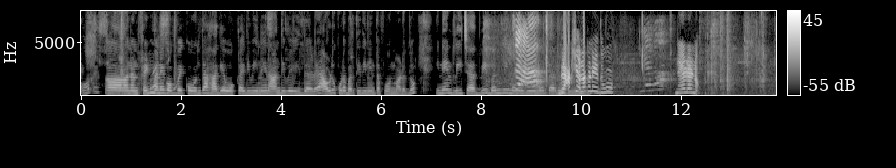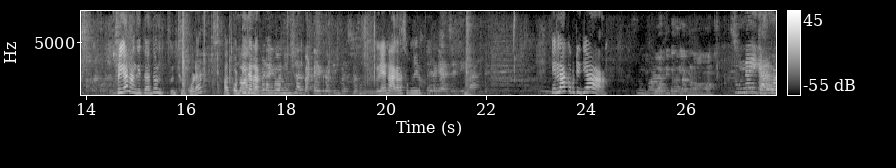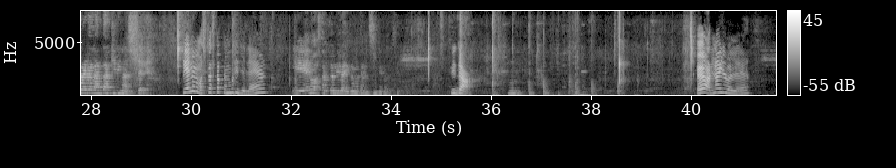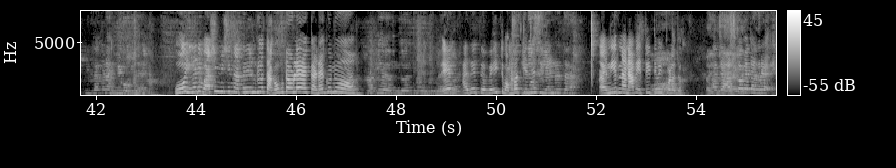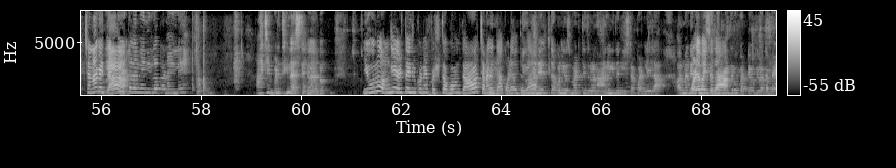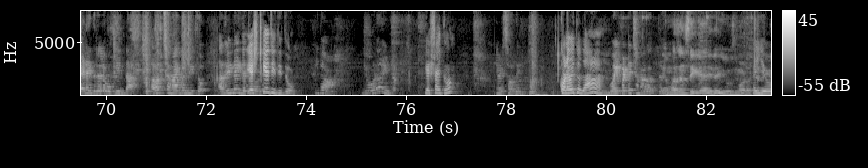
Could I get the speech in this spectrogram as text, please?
ನನ್ನ ಫ್ರೆಂಡ್ ಮನೆಗೆ ಹೋಗಬೇಕು ಅಂತ ಹಾಗೆ ಹೋಗ್ತಾ ಇದ್ದೀವಿ. ಇನ್ನೇನು ಆಂದಿವೆ ಇದ್ದಾಳೆ. ಅವಳು ಕೂಡ ಬರ್ತಿದ್ದೀನಿ ಅಂತ ಫೋನ್ ಮಾಡಿದ್ಲು. ಇನ್ನೇನು ರೀಚ್ ಆದ್ವಿ. ಬಂದ್ವಿ ಮನೆಗೆ. ದ್ರಾಕ್ಷಿ ಎಲ್ಲ ಕಣೆ ಇದು. ನೇರಳೆಹಣ್ಣು. ಪ್ರಿಯಾ ನಂಗೆ ಅದು ಒಂಚೂರು ಕೂಡ. ಅದು ಕೊಟ್ಟಿದ್ದಲ್ಲ. ಏನಾಗಲ್ಲ ಸುಮ್ಮನಿರು ಎಲ್ಲ ಹಾಕೊಬಿಟ್ಟಿದ್ಯಾ ಕೋತಿ ಬರಲ್ಲ ಕಣೋ. ಸುಮ್ಮನೆ ಈಗ ಯಾರು ಓಡಾಡಲ್ಲ ಅಂತ ಹಾಕಿದೀನಿ ಅಷ್ಟೇ. ಏನು ಹೊಸ್ತ ಹೊಸ್ತಾಗಿ ತಂದ್ಬಿಟ್ಟಿದ್ಯಲ್ಲ? ಏನು ಹೊಸ್ತಾಗ ತಂದಿಲ್ಲ ಇದು ಮತ್ತೆ ಡ್ರೆಸ್ಸಿಂಗ್ ಟೇಬಲ್ ಇದಾ? ಏ ಅಣ್ಣ ಇಲ್ವಲ್ಲೇ? ಇಲ್ಲ ಕಡೆ ಅಂಗಡಿಗೆ ಹೋಗಿದ್ದಾರೆ ಓ ಇಲ್ಲ ನೀವು ವಾಷಿಂಗ್ ಮಿಷಿನ್ ಆ ಥರ ಏನಿಲ್ಲ ತಗೋಬಿಟ್ಟವಳೆ ಕಡೆಗೂ ಹಾಗೆ ಒಂದೂವರೆ ತಿಂಗಳು ತಿಂಗಳು ಏ ಅದೇ ವೆಯ್ಟ್ ಒಂಬತ್ತು ಕೆ ಜಿ ಸಿಲಿಂಡರ್ ಥರ ನೀರನ್ನ ನಾವೇ ಎತ್ತಿ ಇಟ್ಕೊಳ್ಳೋದು. ಜಾಸ್ಕೋಬೇಕಾದ್ರೆ ಚೆನ್ನಾಗೈತಾ? ಏನಿಲ್ಲ ಕಣ ಇಲ್ಲಿ. ಆಚೆ ಬಿಡ್ತೀನಿ ಅಷ್ಟೇ ನಾನು. ಇವರು ಹಂಗೆ ಹೇಳ್ತಾ ಇದ್ರು ಕಣೆ ಫಸ್ಟ್ ತಗೋ ಅಂತ. ಚೆನ್ನಾಗೈತಾ? ಕೊಳೆ ಹೋಯ್ತಲ್ಲ? ಮನೇಲಿ ತಗೊಂಡು ಯೂಸ್ ಮಾಡ್ತಿದ್ರು. ನಾನು ಇದನ್ನ ಇಷ್ಟಪಡ್ಲಿಲ್ಲ. ಅವ್ರ ಕೊಳೆ ಮನೆ ಹೋಯ್ತದಾ? ಬಟ್ಟೆ ಒಗಿವಾಗ ಬೇಡ ಇದ್ರಲ್ಲೇ ಹೋಗಿ ಅಂತ. ಅವಾಗ ಚೆನ್ನಾಗಿ ಬಂದಿತ್ತು. ಅದರಿಂದ ಇದೆ ಎಷ್ಟು ಕೆ ಜಿ ಇದ್ದಿದ್ದು? ಇದು? ಏಳು ಎಂಟು. ಎಷ್ಟಾಯ್ತು ಎರಡ್ ಸಾವಿರದ ಎಂಟುನೂರು ಕೊಳೆ ಹೋಯ್ತದಾ ವೈಟ್ ಬಟ್ಟೆ ಚೆನ್ನಾಗಾಗ್ತದೆ. ಎಮರ್ಜೆನ್ಸಿಗೆ ಇದೇ ಯೂಸ್ ಮಾಡೋದು ಅಯ್ಯೋ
